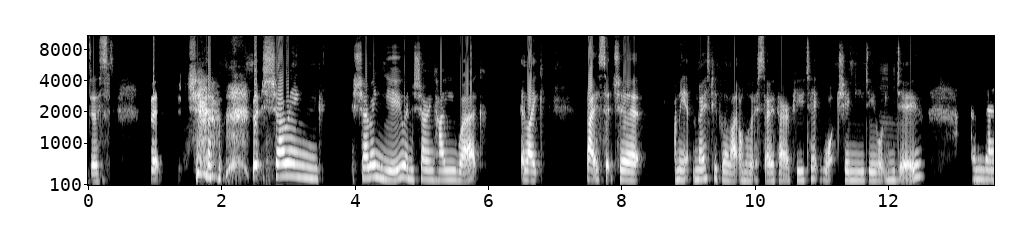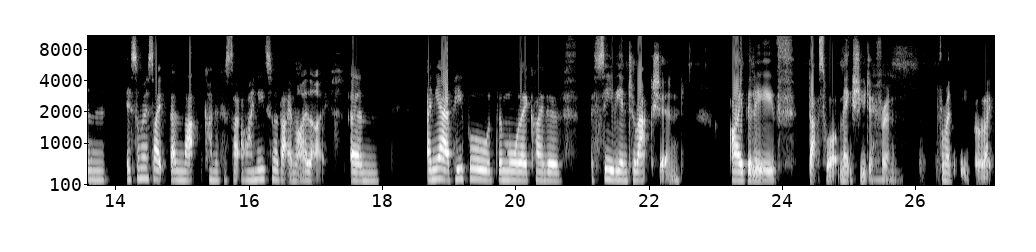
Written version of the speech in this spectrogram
just but but showing showing you and showing how you work like that is such a i mean most people are like oh my god it's so therapeutic watching you do what you mm. do and then it's almost like then that kind of is like, oh, I need some of that in my life. Um, and yeah, people, the more they kind of see the interaction, I believe that's what makes you different mm. from other people. Like,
